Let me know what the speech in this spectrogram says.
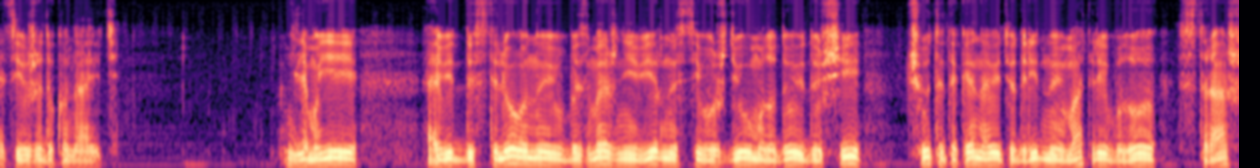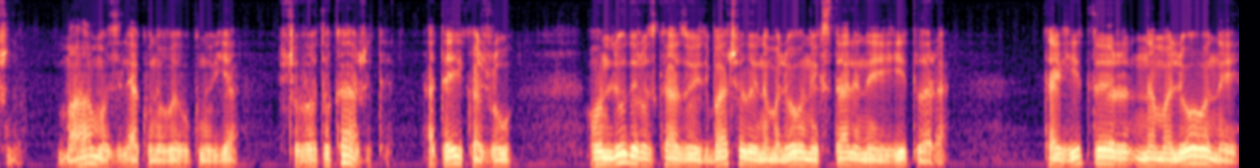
а ці вже доконають. Для моєї віддистильованої в безмежній вірності вождю молодої душі чути таке навіть від рідної матері було страшно. Мамо, злякано вигукнув я. Що ви ото кажете? А те й кажу. Он люди розказують, бачили намальованих Сталіна і Гітлера. Та Гітлер намальований,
